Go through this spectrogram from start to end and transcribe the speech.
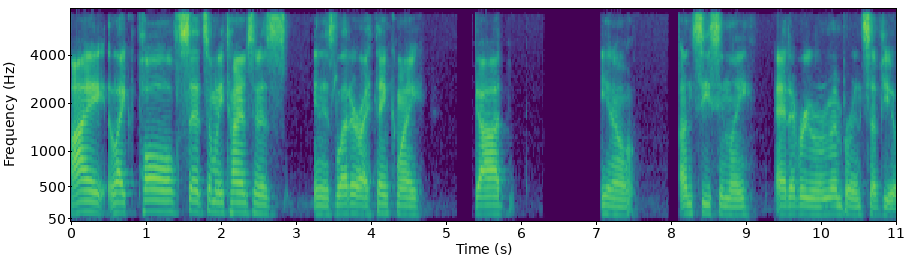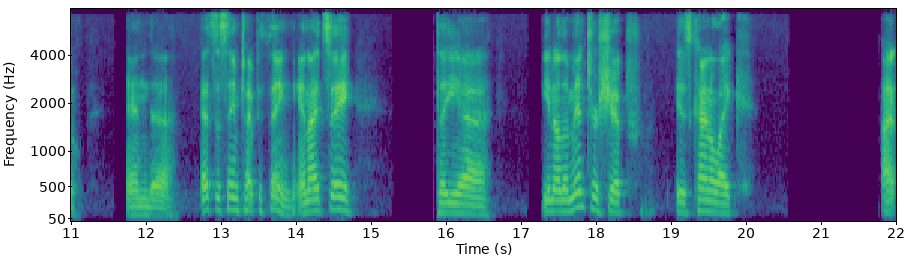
I like Paul said so many times in his in his letter. I thank my God, you know, unceasingly at every remembrance of you. And uh, that's the same type of thing. And I'd say the uh, you know the mentorship is kind of like I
